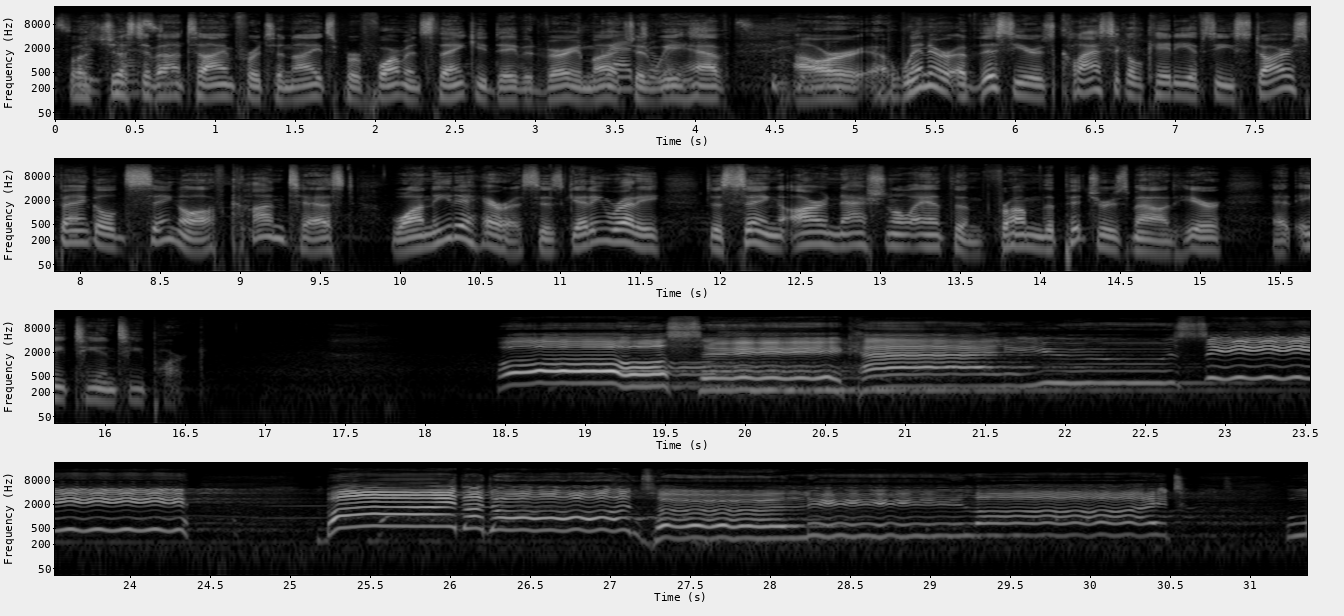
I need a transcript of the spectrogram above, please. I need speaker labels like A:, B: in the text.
A: It's
B: well, it's just about time for tonight's performance. Thank you, David, very much. And we have our uh, winner of this year's Classical KDFC Star Spangled Sing Off contest. Juanita Harris is getting ready to sing our national anthem from the pitcher's mound here at AT&T Park.
C: Oh, say, can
